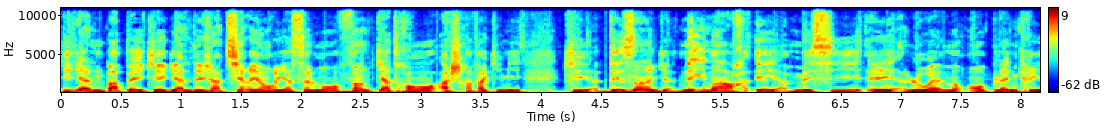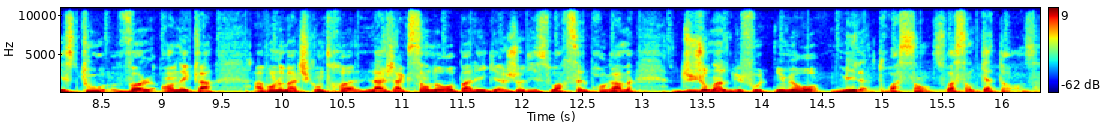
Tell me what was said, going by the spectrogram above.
Kylian Mbappé qui égale déjà Thierry Henry à seulement 24 ans, Ashraf Hakimi qui désingue Neymar et Messi et l'OM en pleine crise. Tout vole en éclats avant le match contre l'Ajax en Europa League jeudi soir. C'est le programme du journal du foot numéro 1374.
